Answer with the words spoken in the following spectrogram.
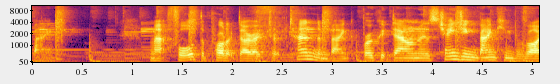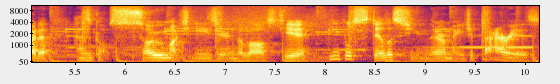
bank. Matt Ford, the product director at Tandem Bank, broke it down as changing banking provider has got so much easier in the last year. People still assume there are major barriers.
